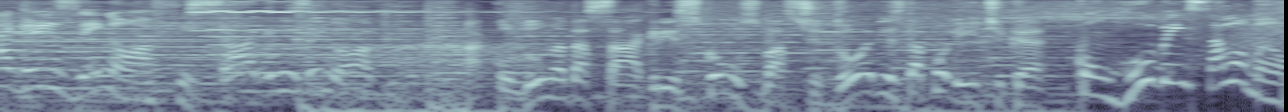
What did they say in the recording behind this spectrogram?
Sagres em Off. Sagres em Off. A coluna da Sagres com os bastidores da política. Com Rubens Salomão.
